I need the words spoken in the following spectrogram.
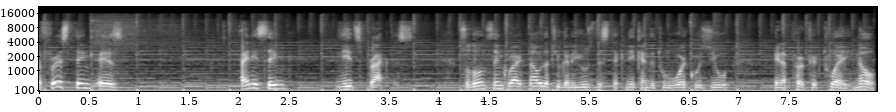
The first thing is anything needs practice. So don't think right now that you're going to use this technique and it will work with you in a perfect way. No,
